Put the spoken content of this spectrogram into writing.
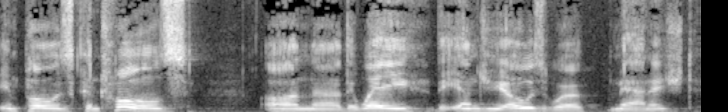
impose controls on uh, the way the NGOs were managed uh,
